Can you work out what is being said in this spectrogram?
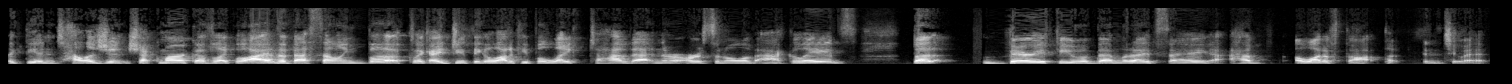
like the intelligent check mark of like, well, I have a best selling book. Like, I do think a lot of people like to have that in their arsenal of accolades, but very few of them, what I'd say, have a lot of thought put into it.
